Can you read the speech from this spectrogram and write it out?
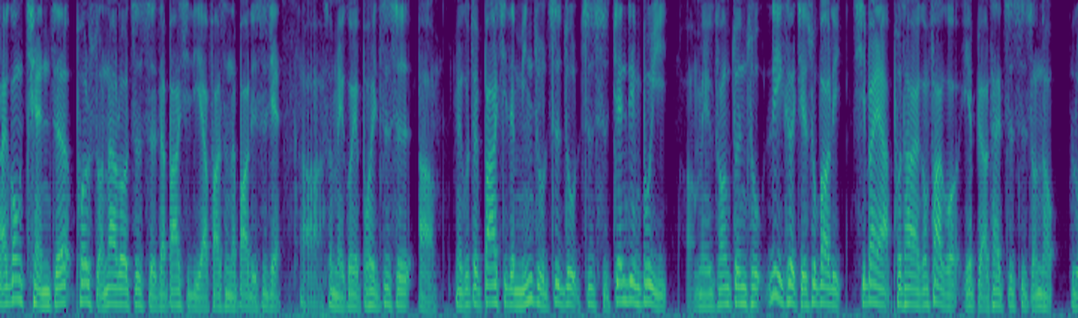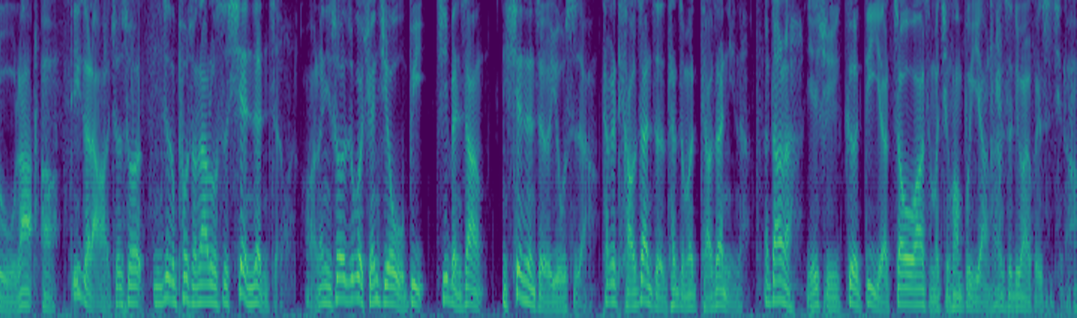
白宫谴责波索纳洛支持在巴西利亚发生的暴力事件啊，说美国也不会支持啊。美国对巴西的民主制度支持坚定不移啊。美方敦促立刻结束暴力。西班牙、葡萄牙跟法国也表态支持总统鲁拉啊。第一个了啊，就是说你这个波索纳洛是现任者啊，那你说如果选举有舞弊，基本上你现任者有优势啊，他个挑战者他怎么挑战你呢？那当然了，也许各地啊、州啊什么情况不一样，那是另外一回事情啊。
